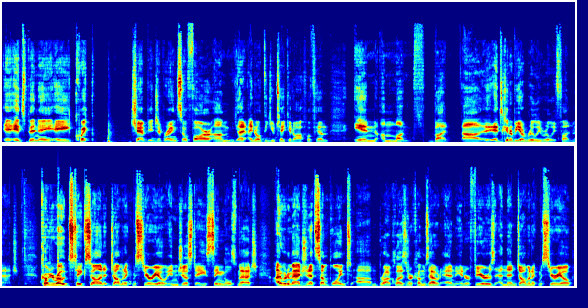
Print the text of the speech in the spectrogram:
It, it's been a, a quick championship reign so far. Um, I, I, don't think you take it off of him in a month, but uh, it's going to be a really, really fun match. Cody Rhodes takes on Dominik Mysterio in just a singles match. I would imagine at some point um, Brock Lesnar comes out and interferes, and then Dominik Mysterio,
